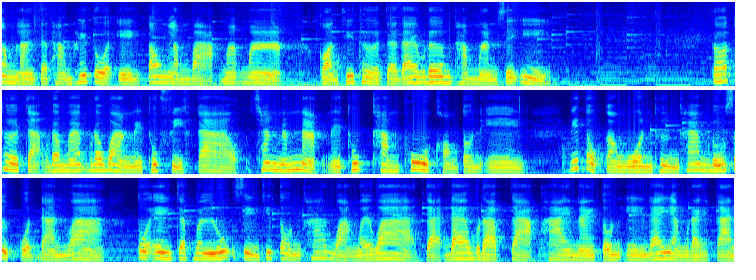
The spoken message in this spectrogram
กำลังจะทำให้ตัวเองต้องลำบากมากๆ ก่อนที่เธอจะได้เริ่มทำมันเสียอีก เพราะเธอจะระมัดระวังในทุกฝีก้าวชั่งน้ำหนักในทุกคำพูดของตนเองวิตกกังวลถึงข้ามรู้สึกกดดันว่า ตัวเองจะบรรลุสิ่งที่ตนคาดหวังไว้ว่า จะได้รับจากภายในตนเองได้อย่างไรกัน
